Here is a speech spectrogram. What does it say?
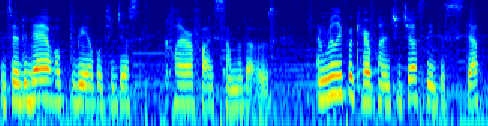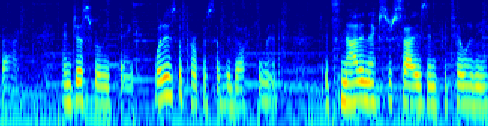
And so today I hope to be able to just clarify some of those. And really for care plans, you just need to step back and just really think, what is the purpose of the document? It's not an exercise in fertility.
